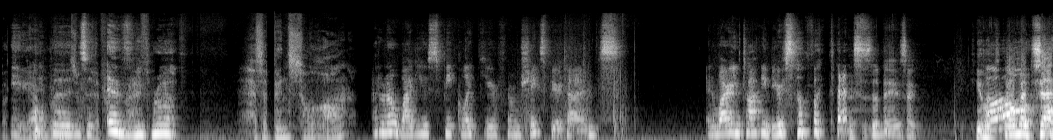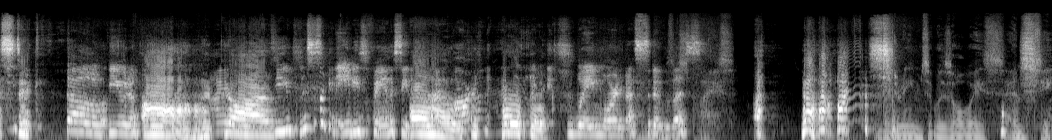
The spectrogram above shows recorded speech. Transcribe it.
But the It air burns with every breath. Has it been so long? I don't know. Why do you speak like you're from Shakespeare times? And why are you talking to yourself like that? This is amazing. He looks so Oh! majestic. So beautiful. Oh my I'm god. deep. This is like an 80s fantasy. Oh, I'm automatically like, perfect. way more invested in this. Place. Dreams, it was always empty.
